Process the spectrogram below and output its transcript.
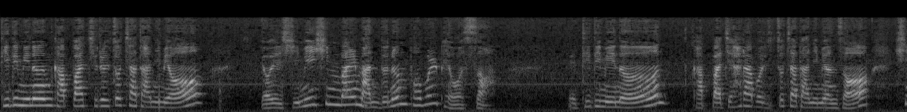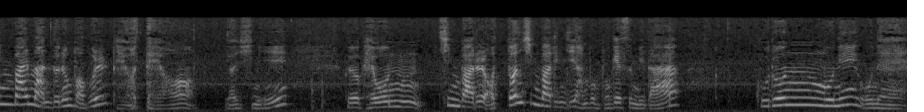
디디미는 갓바치를 쫓아다니며 열심히 신발 만드는 법을 배웠어. 디디미는 갑바치 할아버지 쫓아다니면서 신발 만드는 법을 배웠대요. 열심히. 그 배운 신발을 어떤 신발인지 한번 보겠습니다. 구른 문이 오네.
